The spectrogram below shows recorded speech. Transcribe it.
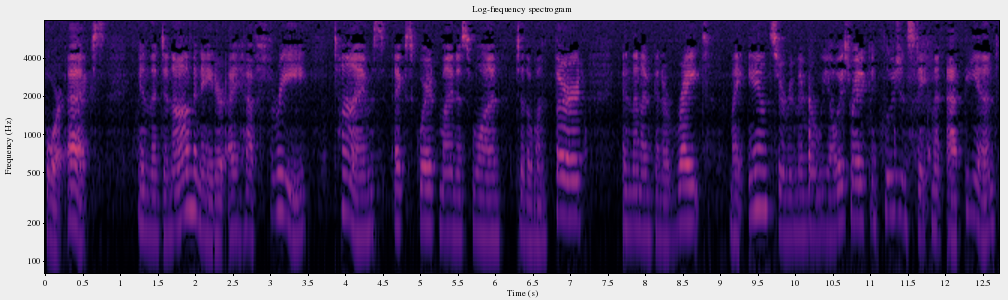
4x. In the denominator, I have 3 times x squared minus 1 to the 1 third. And then I'm going to write my answer. Remember, we always write a conclusion statement at the end,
